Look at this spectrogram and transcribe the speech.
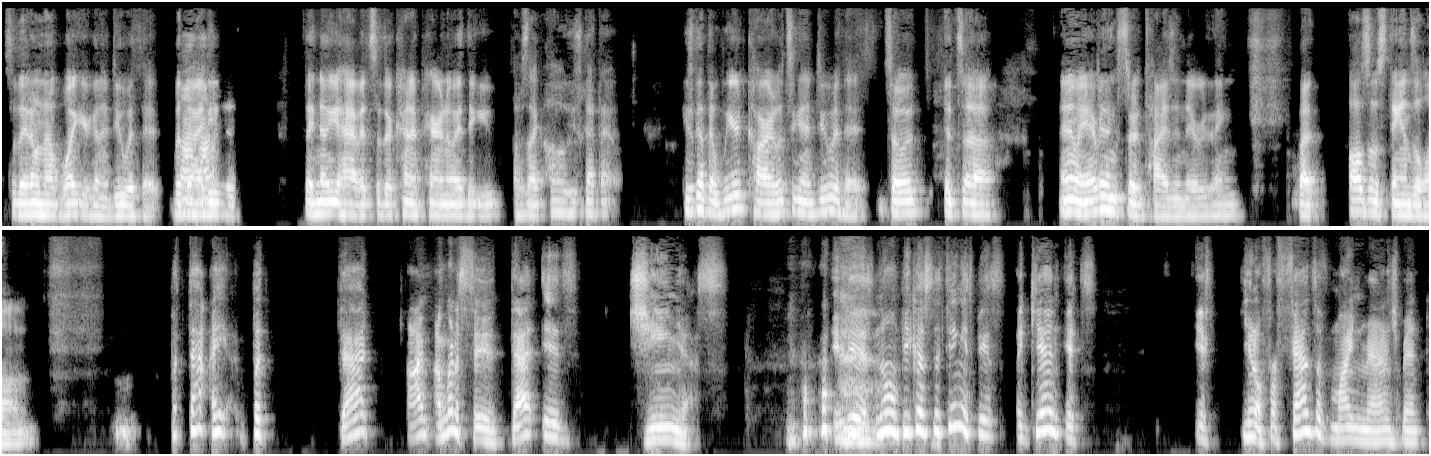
so they don't know what you're going to do with it. But Uh-huh. the idea is they know you have it, so they're kind of paranoid that you. I was like, oh, he's got that, he's got that weird card. What's he going to do with it? So it, it's a uh, anyway. Everything sort of ties into everything, but also stands alone. But that I but that I'm I'm gonna say it, that is genius. It is no because the thing is because again it's if you know for fans of mind management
